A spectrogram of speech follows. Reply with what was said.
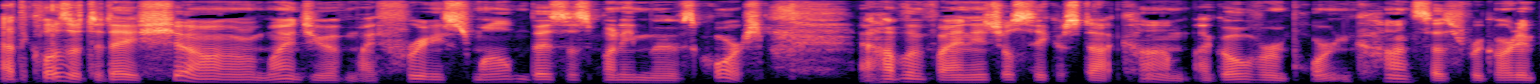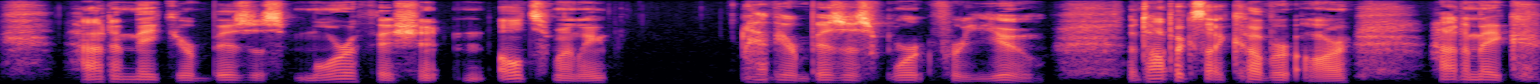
At the close of today's show, I'll remind you of my free Small Business Money Moves course. At HovlandFinancialSecrets.com, I go over important concepts regarding how to make your business more efficient and ultimately have your business work for you. The topics I cover are how to make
